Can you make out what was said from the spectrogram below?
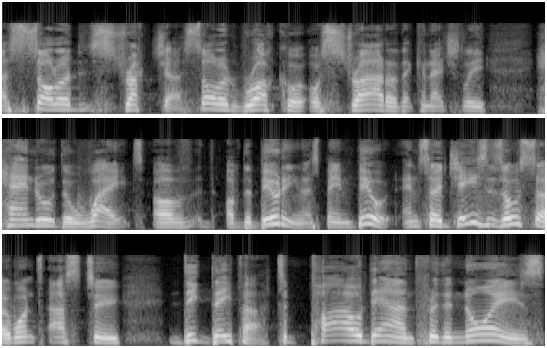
a solid structure, solid rock or, or strata that can actually handle the weight of, of the building that's been built. And so Jesus also wants us to dig deeper, to pile down through the noise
